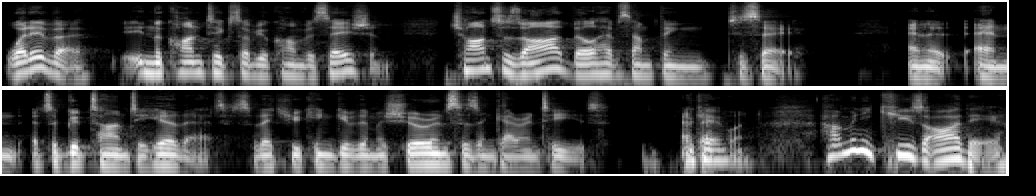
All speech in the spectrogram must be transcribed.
whatever in the context of your conversation, chances are they'll have something to say. And it, and it's a good time to hear that so that you can give them assurances and guarantees at Okay. that point. How many cues are there?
